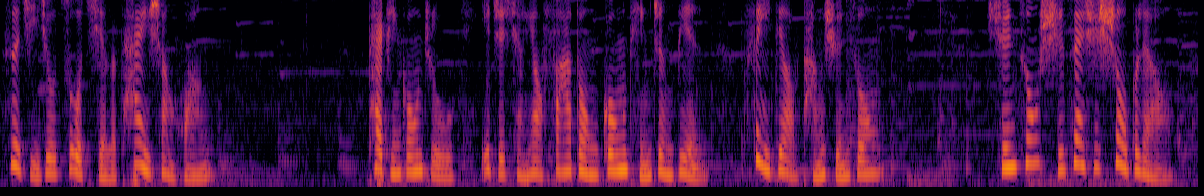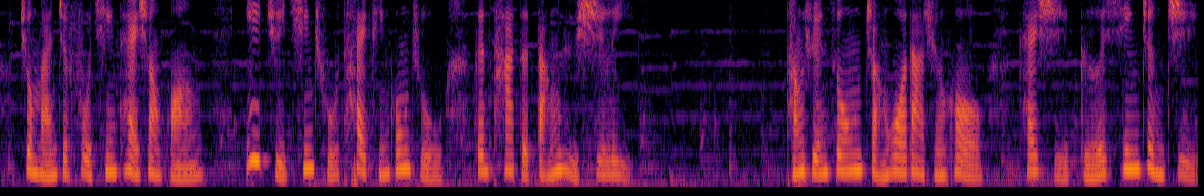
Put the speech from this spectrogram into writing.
自己就做起了太上皇。太平公主一直想要发动宫廷政变，废掉唐玄宗。玄宗实在是受不了，就瞒着父亲太上皇，一举清除太平公主跟她的党羽势力。唐玄宗掌握大权后，开始革新政治，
